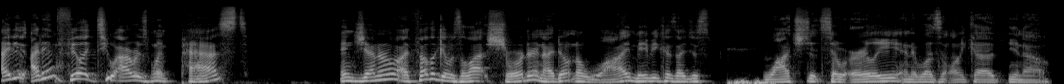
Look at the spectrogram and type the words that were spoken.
I didn't. I didn't feel like two hours went past. In general, I felt like it was a lot shorter, and I don't know why. Maybe because I just watched it so early, and it wasn't like a you know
